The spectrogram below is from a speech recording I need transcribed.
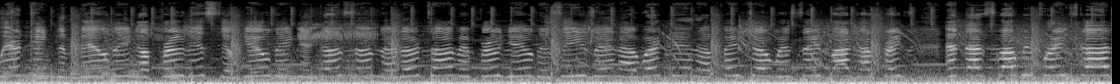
We're kingdom building, our fruit is still yielding, and God's some another time and fruit yielding season. I work in a faith show, we're saved by God's grace, and that's why we praise God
